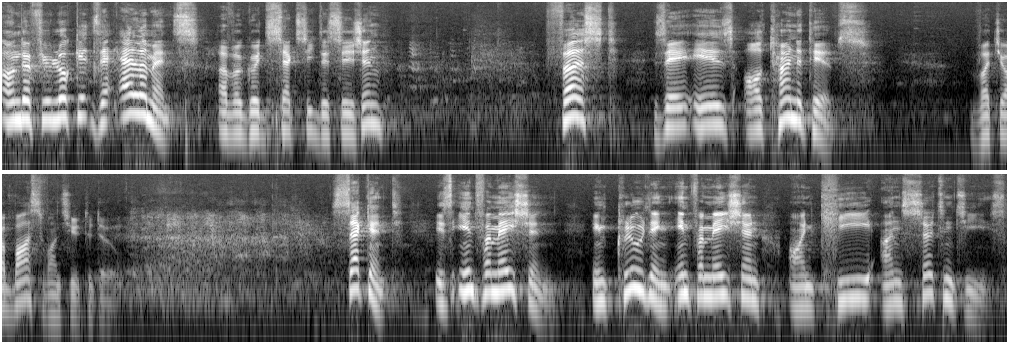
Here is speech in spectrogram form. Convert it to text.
and if you look at the elements of a good, sexy decision, first, there is alternatives what your boss wants you to do. Second is information, including information on key uncertainties,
